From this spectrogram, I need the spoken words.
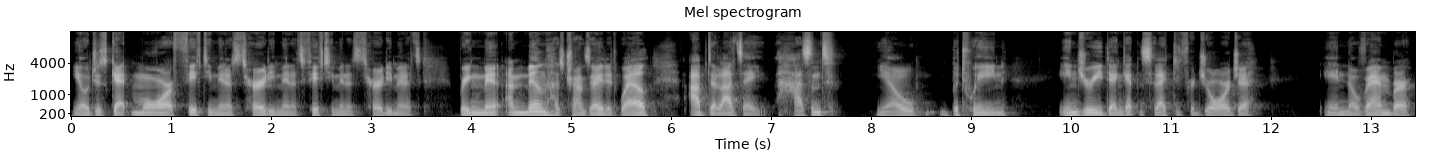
You know, just get more 50 minutes, 30 minutes, 50 minutes, 30 minutes. Bring Mil- and Milne has translated well. Abdaladze hasn't. You know, between injury, then getting selected for Georgia in November.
